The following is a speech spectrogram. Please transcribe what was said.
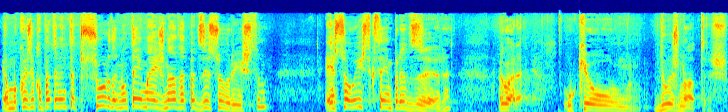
É uma coisa completamente absurda, não tem mais nada para dizer sobre isto. É só isto que tem para dizer. Agora, o que eu. Duas notas.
